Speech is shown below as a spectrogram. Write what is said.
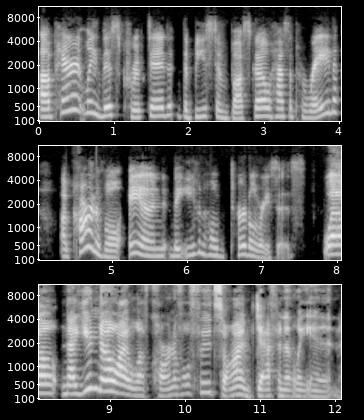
Apparently, this cryptid, the Beast of Busco, has a parade, a carnival, and they even hold turtle races. Well, now you know I love carnival food, so I'm definitely in.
